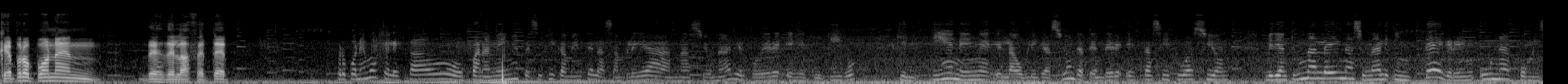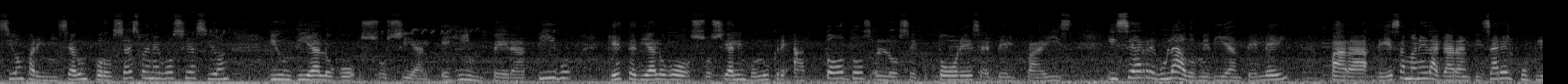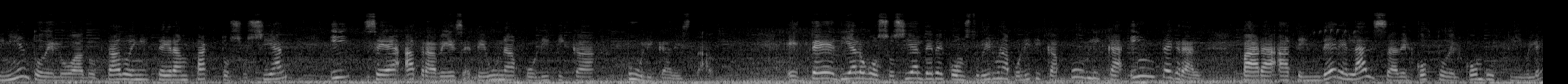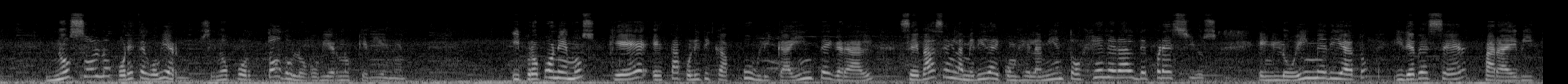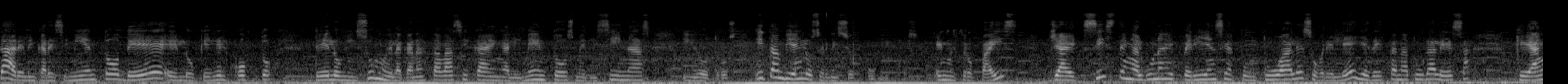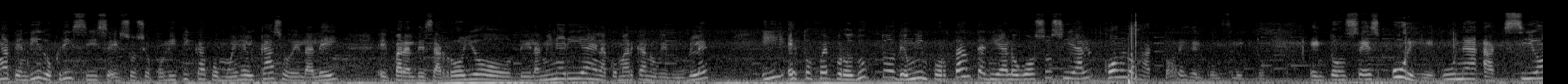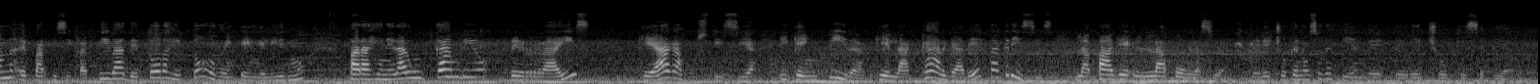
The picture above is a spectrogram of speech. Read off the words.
¿Qué proponen desde la FETEP? Proponemos que el Estado panameño, específicamente la Asamblea Nacional y el Poder Ejecutivo, quienes tienen eh, la obligación de atender esta situación, mediante una ley nacional integren una comisión para iniciar un proceso de negociación y un diálogo social. Es imperativo que este diálogo social involucre a todos los sectores del país y sea regulado mediante ley para de esa manera garantizar el cumplimiento de lo adoptado en este gran pacto social y sea a través de una política pública de Estado. Este diálogo social debe construir una política pública integral para atender el alza del costo del combustible, no solo por este gobierno, sino por todos los gobiernos que vienen y proponemos que esta política pública integral se base en la medida de congelamiento general de precios en lo inmediato y debe ser para evitar el encarecimiento de eh, lo que es el costo de los insumos de la canasta básica en alimentos, medicinas y otros, y también los servicios públicos. En nuestro país ya existen algunas experiencias puntuales sobre leyes de esta naturaleza que han atendido crisis eh, sociopolítica, como es el caso de la ley eh, para el desarrollo de la minería en la comarca Nove Buglé. Y esto fue producto de un importante diálogo social con los actores del conflicto. Entonces urge una acción eh, participativa de todas y todos en el Istmo para generar un cambio de raíz que haga justicia y que impida que la carga de esta crisis la pague la población. Derecho que no se defiende, derecho que se pierde.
